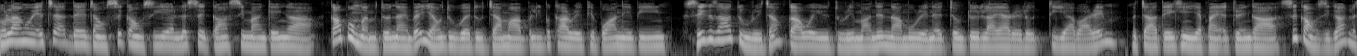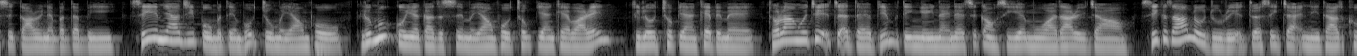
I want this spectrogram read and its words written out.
ဒေါ်လာငွေအကျပ်အသေးကြောင့်စစ်ကောင်စီရဲ့လက်စစ်ကားစီမံကိန်းကကားပုံမှန်မသွင်းနိုင်ပဲရောင်းသူဝယ်သူကြားမှာပလီပခတွေဖြစ်ပွားနေပြီးဈေးကစားသူတွေကြောင့်ကားဝယ်ယူသူတွေမှာနစ်နာမှုတွေနဲ့ကြုံတွေ့လာရတယ်လို့သိရပါတယ်။မကြသေးခင်ရပိုင်းအတွင်းကစစ်ကောင်စီကလက်စစ်ကားတွေနဲ့ပတ်သက်ပြီးဈေးအများကြီးပုံမတင်ဖို့ကြိုမရောင်းဖို့လူမှုကွန်ရက်ကသစင်မရောင်းဖို့ချုပ်ပြန်ခဲ့ပါတယ်။ ဒီလိုချုပ်ပြန်ခဲ့ပေမဲ့ဒေါ်လာငွေကြေးအကျပ်အသေးပြင်မတည်ငြိမ်နိုင်တဲ့စစ်ကောင်စီရဲ့မူဝါဒတွေကြောင့်ဈေးကစားလူသူတွေအတွက်စိတ်ကြအနေအထားတစ်ခု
